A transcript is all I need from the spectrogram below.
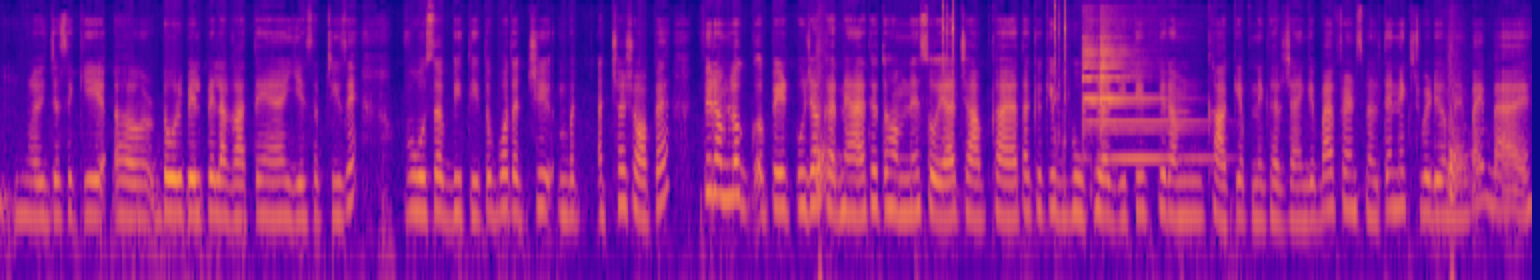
जैसे कि डोर बेल पे लगाते हैं, ये सब चीज़ें, वो सब भी थी। तो बहुत अच्छी अच्छा शॉप है। फिर हम लोग पेट पूजा करने आए थे तो हमने सोया चाप खाया था, क्योंकि भूख लगी थी। फिर हम खा के अपने घर जाएँगे। बाय फ्रेंड्स मिलते हैं नेक्स्ट वीडियो में। Bye bye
